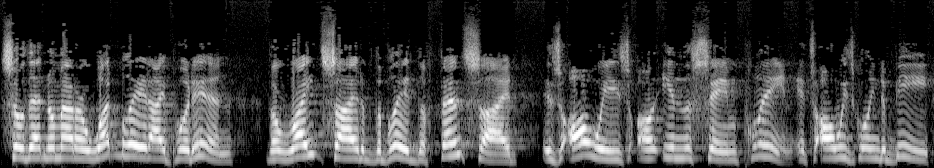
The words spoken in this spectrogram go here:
so that no matter what blade I put in, the right side of the blade, the fence side, is always in the same plane. It's always going to be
